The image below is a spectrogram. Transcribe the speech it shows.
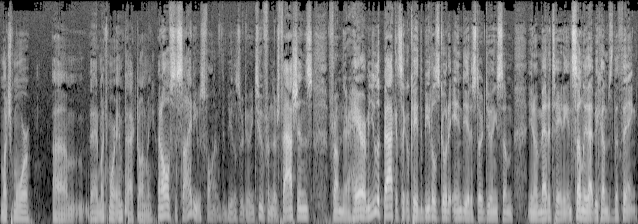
much more. Um, they had much more impact on me. And all of society was following what the Beatles were doing too, from their fashions, from their hair. I mean, you look back, it's like, okay, the Beatles go to India to start doing some, you know, meditating, and suddenly that becomes the thing.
